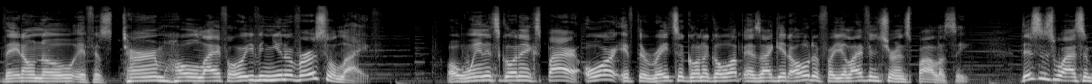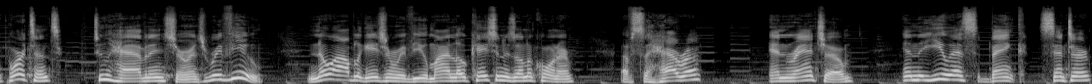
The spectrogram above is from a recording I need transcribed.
They don't know if it's term, whole life, or even universal life, or when it's going to expire, or if the rates are going to go up as I get older for your life insurance policy. This is why it's important to have an insurance review. No obligation review. My location is on the corner of Sahara and Rancho in the U.S. Bank Center.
